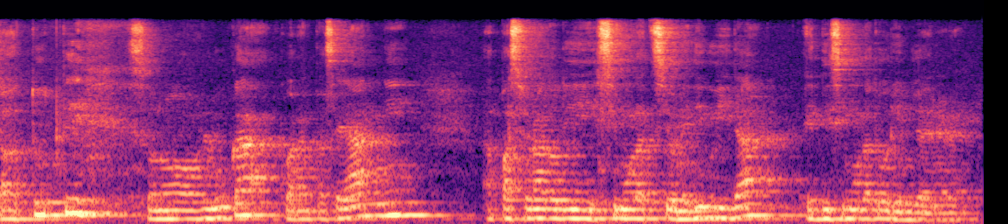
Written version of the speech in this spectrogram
Ciao a tutti, sono Luca, 46 anni, appassionato di simulazione di guida e di simulatori in genere.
